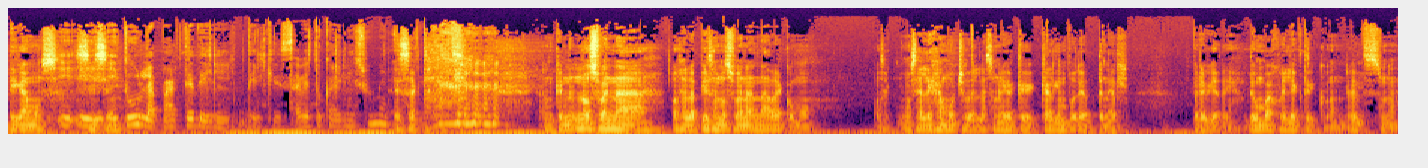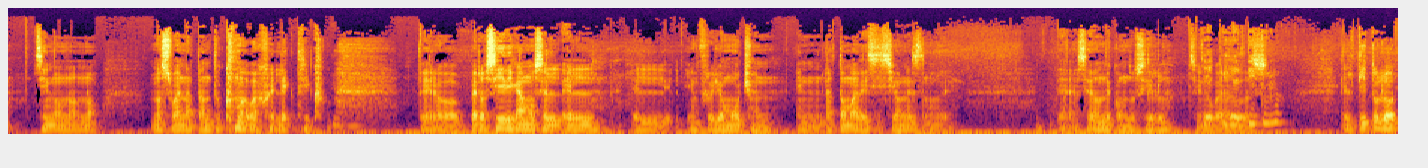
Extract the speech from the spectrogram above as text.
digamos. Y, sí, y, sí. y, tú la parte del, del, que sabe tocar el instrumento. Exactamente. Aunque no, no, suena, o sea, la pieza no suena nada como, o sea, como se aleja mucho de la sonoridad que, que alguien podría tener previa de, de, un bajo eléctrico. En realidad es una, sí, no, no, no, no suena tanto como a bajo eléctrico. Pero, pero sí, digamos, él, él, él influyó mucho en, en, la toma de decisiones, ¿no? De, de hacia dónde conducirla, sin ¿Y, lugar a ¿y dudas. el título? El título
